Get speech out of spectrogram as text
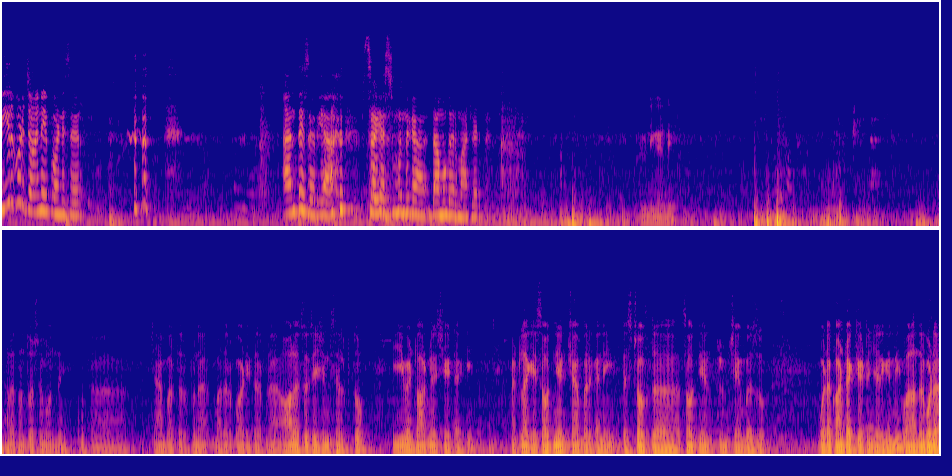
మీరు కూడా జాయిన్ అయిపోండి సార్. అంతే సార్ యా. సో ఎస్ ముందుగా దాము గారు మాట్లాడతారు. గుడ్ ఈవినింగ్ అండి. చాలా సంతోషంగా ఉంది. ఛాంబర్ తరఫున మదర్ బాడీ తరఫున ఆల్ అసోసియేషన్స్ హెల్ప్తో ఈ ఈవెంట్ ఆర్గనైజ్ చేయడానికి అట్లాగే సౌత్ ఇండియన్ ఛాంబర్ కానీ rest of the south Indian film chambers కూడా కాంటాక్ట్ చేయడం జరిగింది. వాళ్ళందరూ కూడా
